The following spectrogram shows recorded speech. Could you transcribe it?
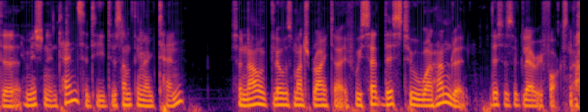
the emission intensity to something like 10. So now it glows much brighter. If we set this to 100, this is a glary fox now.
